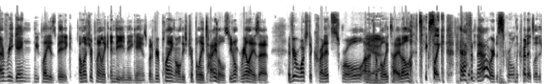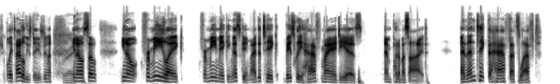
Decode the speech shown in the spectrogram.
every game we play is big unless you're playing like indie indie games. But if you're playing all these AAA titles, you don't realize that. If you ever watch the credits scroll on a Yeah. AAA title, it takes like half an hour to scroll the credits on a AAA title these days. You know, Right. you know. So, you know, for me, like for me making this game, I had to take basically half my ideas and put them aside, and then take the half that's left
